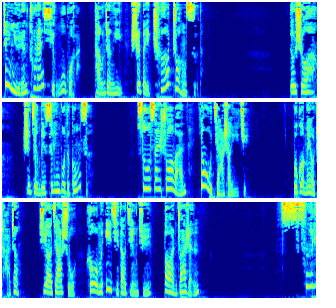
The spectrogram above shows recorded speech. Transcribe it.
这女人突然醒悟过来，唐正义是被车撞死的。都说是警备司令部的公子，苏三说完又加上一句：“不过没有查证，需要家属和我们一起到警局报案抓人。”司令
